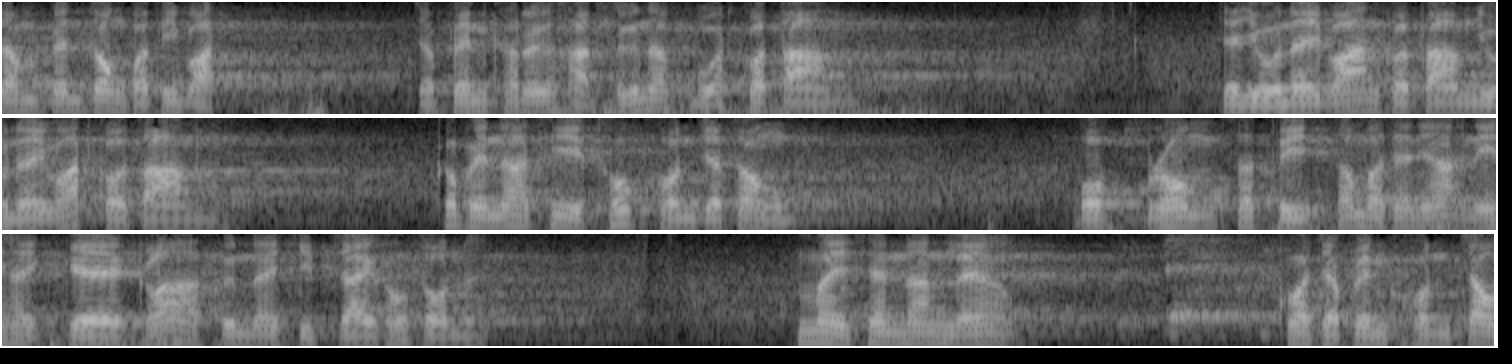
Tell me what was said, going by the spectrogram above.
จำเป็นต้องปฏิบัติ จะเป็นคฤหัสถ์หรือนักบวชก็ตาม จะอยู่ในบ้านก็ตาม อยู่ในวัดก็ตาม ก็เป็นหน้าที่ทุกคนจะต้องอบรมสติสัมปชัญญะนี่ให้แก่กล้าขึ้นในจิตใจของตน ไม่เช่นนั้นแล้ว ก็จะเป็นคนเจ้า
